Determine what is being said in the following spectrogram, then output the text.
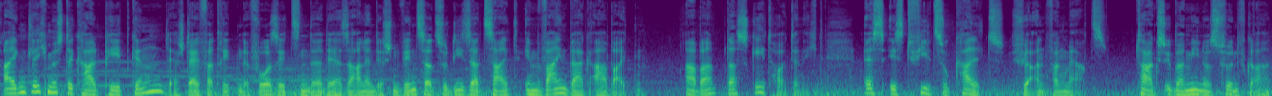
Eigentlich müsste Karl Petgen, der stellvertretende Vorsitzende der saarländischen Winzer, zu dieser Zeit im Weinberg arbeiten. Aber das geht heute nicht. Es ist viel zu kalt für Anfang März. Tagsüber minus 5 Grad.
